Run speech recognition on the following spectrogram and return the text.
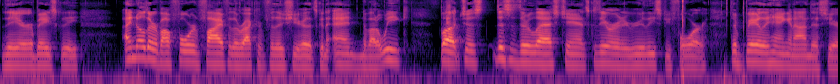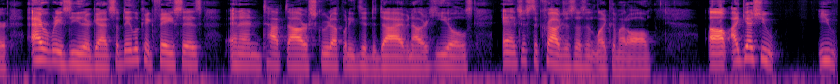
They're basically, I know they're about four and five for the record for this year. That's going to end in about a week. But just this is their last chance because they already released before. They're barely hanging on this year. Everybody's either against them. They look like faces, and then Top Dollar screwed up when he did the dive, and now they're heels. And just the crowd just doesn't like them at all. Um, I guess you you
